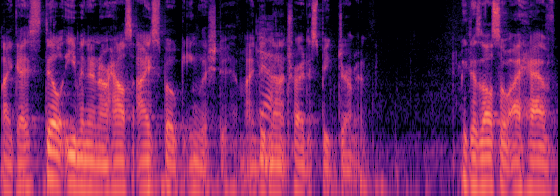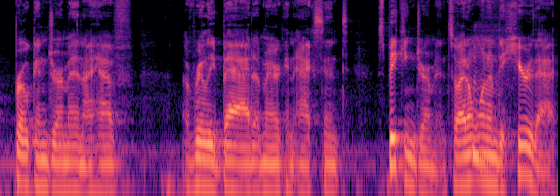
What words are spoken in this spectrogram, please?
Like I still, even in our house, I spoke English to him. I did Yeah. not try to speak German because also I have broken German. I have a really bad American accent speaking German, so I don't want him to hear that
